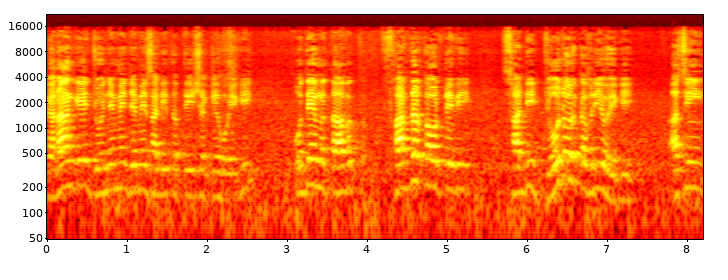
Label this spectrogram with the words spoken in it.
ਕਰਾਂਗੇ, ਜੋ ਜਿਵੇਂ ਜਿਵੇਂ ਸਾਡੀ ਤਫਤੀਸ਼ ਅੱਗੇ ਹੋਏਗੀ। ਉਹਦੇ ਮੁਤਾਬਕ ਫਰਦਰ ਤੌਰ ਤੇ ਵੀ ਸਾਡੀ ਜੋ ਜੋ ਰਿਕਵਰੀ ਹੋਏਗੀ। ਅਸੀਂ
